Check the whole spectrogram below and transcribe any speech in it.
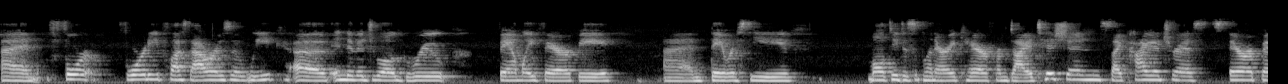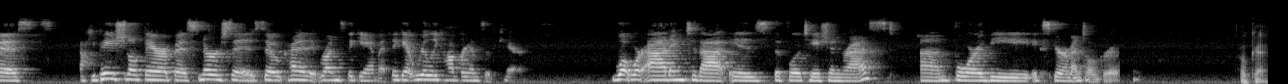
um, four, 40 plus hours a week of individual group family therapy. And they receive multidisciplinary care from dietitians, psychiatrists, therapists, occupational therapists, nurses. So kind of it runs the gamut. They get really comprehensive care. What we're adding to that is the flotation rest um, for the experimental group. Okay.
